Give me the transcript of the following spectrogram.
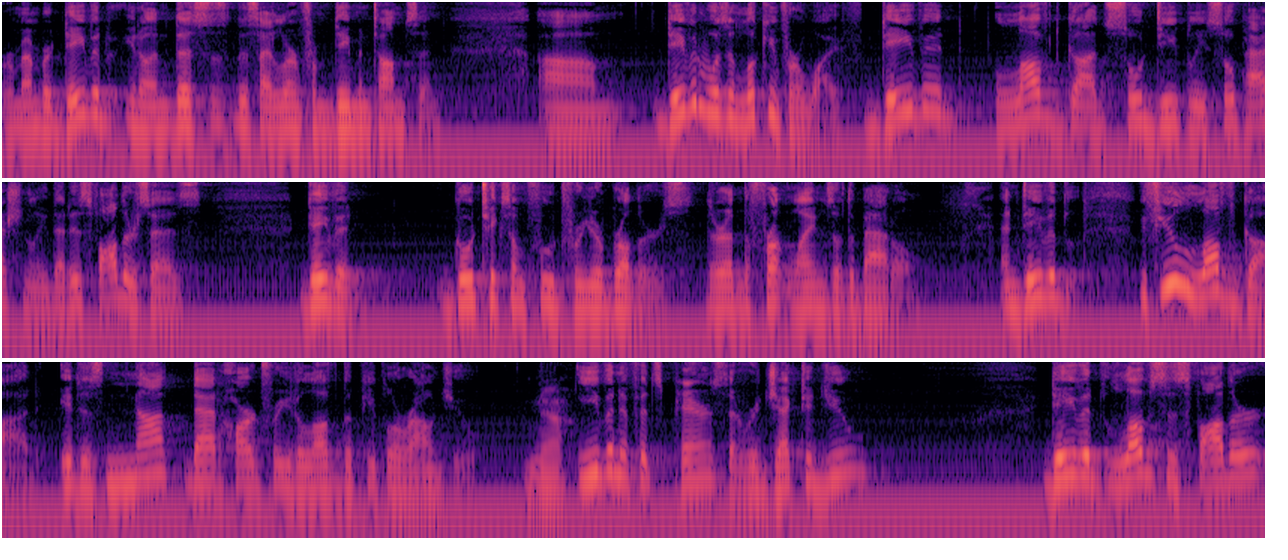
Remember, David. You know, and this is this I learned from Damon Thompson. Um, David wasn't looking for a wife. David loved God so deeply, so passionately that his father says, David, go take some food for your brothers. They're at the front lines of the battle. And David, if you love God, it is not that hard for you to love the people around you. Yeah. Even if it's parents that rejected you. David loves his father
